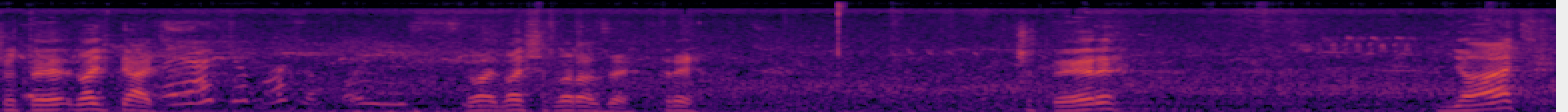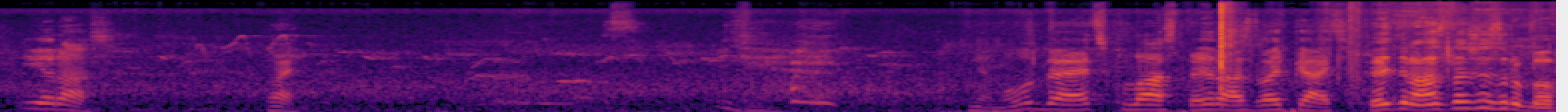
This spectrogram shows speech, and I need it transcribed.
Чотири. Давай п'ять. А я тебе просто поїсть. Давай, давай ще два рази. Три. Чотири. П'ять і раз. Давай. Є. Ні, молодець, клас, п'ять раз, давай п'ять. П'ять раз навіть зробив.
